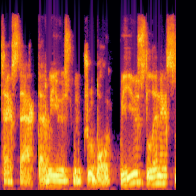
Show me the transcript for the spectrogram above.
tech stack that we used with Drupal. We used Linux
